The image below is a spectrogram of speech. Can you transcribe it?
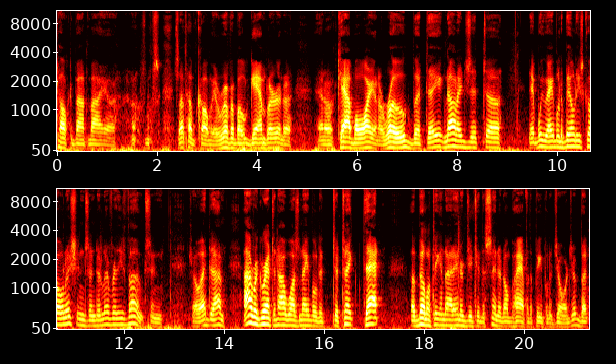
talked about my, uh, some of them called me a riverboat gambler and a and a cowboy and a rogue, but they acknowledged that uh, that we were able to build these coalitions and deliver these votes. And so I, I, I regret that I wasn't able to, to take that ability and that energy to the Senate on behalf of the people of Georgia. But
